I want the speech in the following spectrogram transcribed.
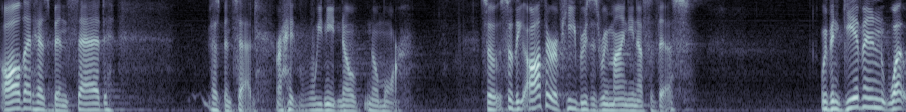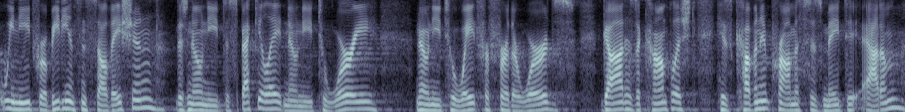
All that has been said has been said, right? We need no, no more. So, so the author of Hebrews is reminding us of this. We've been given what we need for obedience and salvation. There's no need to speculate, no need to worry, no need to wait for further words. God has accomplished his covenant promises made to Adam,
